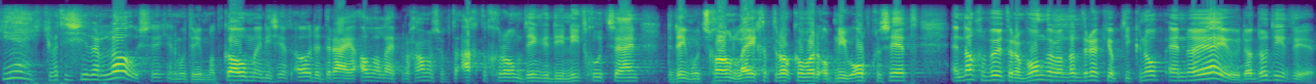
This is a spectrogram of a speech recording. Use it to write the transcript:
Jeetje, wat is hier weer los? En dan moet er iemand komen en die zegt, oh, er draaien allerlei programma's op de achtergrond, dingen die niet goed zijn. De ding moet schoon leeggetrokken worden, opnieuw opgezet. En dan gebeurt er een wonder, want dan druk je op die knop en hey, dat doet hij het weer.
